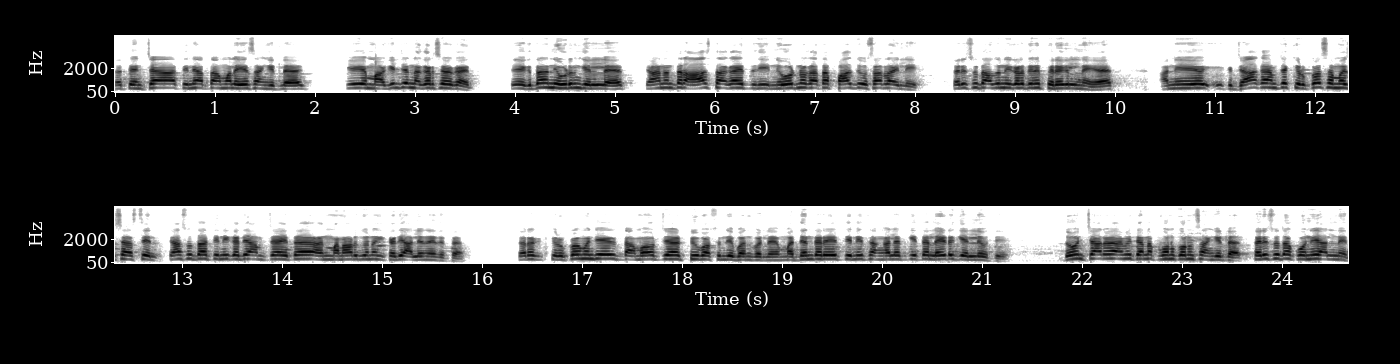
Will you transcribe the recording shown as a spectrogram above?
तर त्यांच्या तिने आता आम्हाला हे सांगितलं की मागील जे नगरसेवक आहेत ते एकदा निवडून गेलेले आहेत. त्यानंतर आज तागायत निवडणूक आता पाच दिवसात राहिली. तरीसुद्धा अजून इकडे तिने फिरकले नाही आहेत. आणि ज्या काय आमच्या किरकोळ समस्या असतील त्यासुद्धा तिने कधी आमच्या इथं मनावर घेऊन कधी आले नाही तिथं तर किरकोळ म्हणजे डांबावरच्या ट्यूब असून ते बंद पडले. मध्यंतरी तिने सांगायला की इथं लाइट गेलेले होते. दोन चार वेळा आम्ही त्यांना फोन करून सांगितलं. तरीसुद्धा कोणी आले नाहीत.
